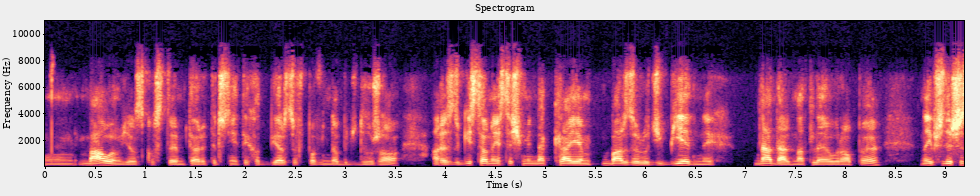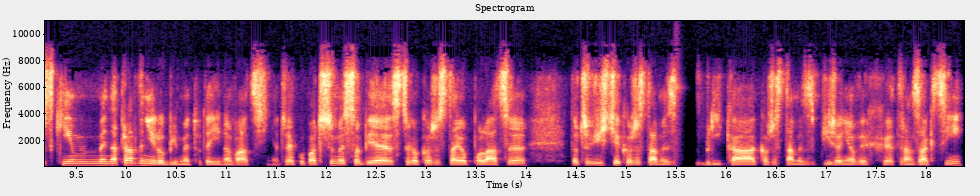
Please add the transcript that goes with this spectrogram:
mm, małym, w związku z tym teoretycznie tych odbiorców powinno być dużo, ale z drugiej strony jesteśmy jednak krajem bardzo ludzi biednych, nadal na tle Europy, No i przede wszystkim my naprawdę nie lubimy tutaj innowacji. Znaczy, jak popatrzymy sobie, z czego korzystają Polacy, to oczywiście korzystamy z Blika, korzystamy z zbliżeniowych transakcji,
